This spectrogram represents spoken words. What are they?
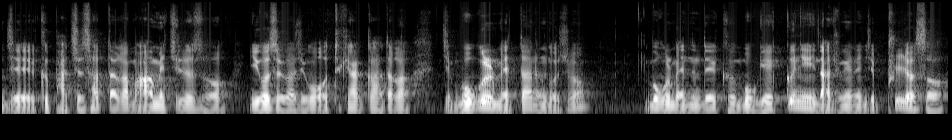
이제 그 밭을 샀다가 마음에 찔려서 이것을 가지고 어떻게 할까 하다가 이제 목을 맸다는 거죠. 목을 맸는데 그 목의 끈이 나중에는 이제 풀려서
